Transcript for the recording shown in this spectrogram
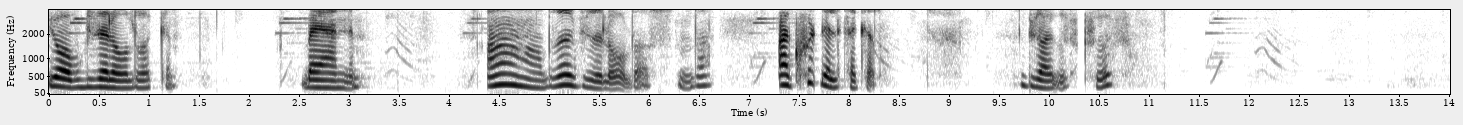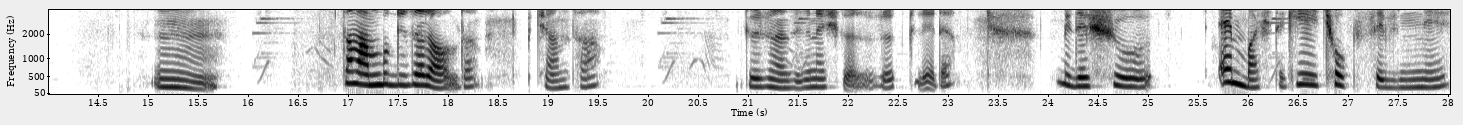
Yo bu güzel oldu bakın. Beğendim. Aa bu da güzel oldu aslında. Ay kurdele takalım. Güzel gözüküyor. Hmm. Tamam bu güzel oldu. Bir çanta gözüne güneş gözlükleri. Bir de şu en baştaki çok sevimli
